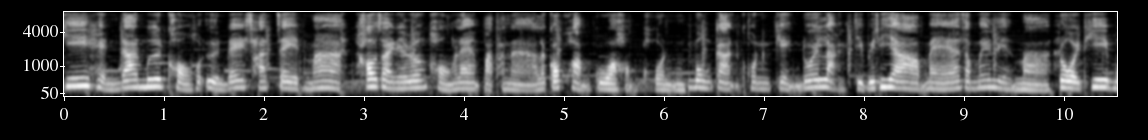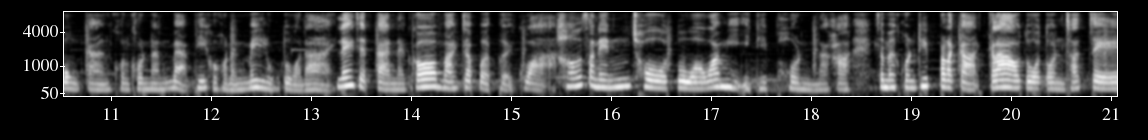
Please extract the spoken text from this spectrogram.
ที่เห็นด้านมืดของคนอื่นได้ชัดเจนมาก เข้าใจในเรื่องของแรงปรารถนาแล้วก็ความกลัวของคน บงการคนเก่งด้วยหลักจิตวิทยาแม้จะไม่เรียนมา โดยที่บงการคนคนนั้นแบบที่คนคนนั้นไม่รู้ตัวได้ เลข 78เนี่ยก็มักจะเปิดเผยกว่าเขาจะเน้นโชว์ตัวว่ามีอิทธิพลนะคะ จะเป็นคนที่ประกาศกล้าวตัวตนชัดเจน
